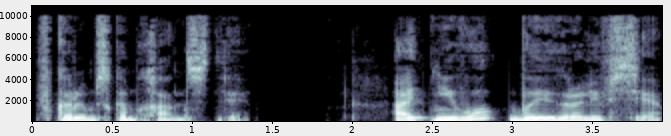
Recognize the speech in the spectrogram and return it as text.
в Крымском ханстве. От него выиграли все.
